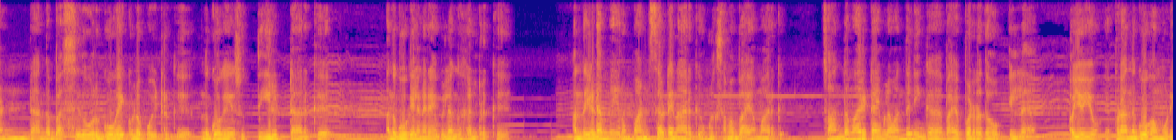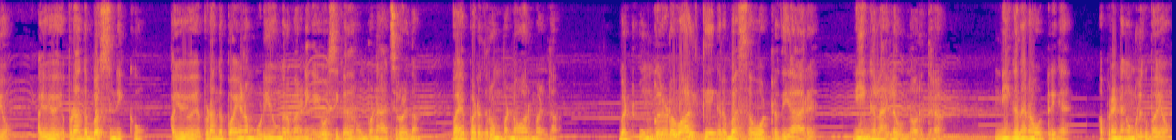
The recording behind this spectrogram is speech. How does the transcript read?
அண்ட் அந்த பஸ் ஏதோ ஒரு குகைக்குள்ளே போயிட்டுருக்கு. அந்த குகையை சுற்றி இருட்டாக இருக்குது அந்த குகையில் நிறைய விலங்குகள் இருக்குது அந்த இடமே ரொம்ப அன்சர்டனாக இருக்குது உங்களுக்கு செம பயமாக இருக்குது ஸோ அந்த மாதிரி டைமில் வந்து நீங்கள் பயப்படுறதோ இல்லை ஐயோயோ எப்படா அந்த குகை முடியும்? ஐயோ எப்படா அந்த பஸ் நிற்கும் ஐயோ எப்படா அந்த பயணம் முடியுங்கிற மாதிரி நீங்கள் யோசிக்கிறது ரொம்ப நேச்சுரல் தான். பயப்படுறது ரொம்ப நார்மல் தான். பட் உங்களோட வாழ்க்கைங்கிற பஸ்ஸை ஓட்டுறது யார்? நீங்களா இல்லை இன்னொருத்தரா? நீங்கள் தானே ஓட்டுறீங்க. அப்புறம் என்னங்க உங்களுக்கு பயம்?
